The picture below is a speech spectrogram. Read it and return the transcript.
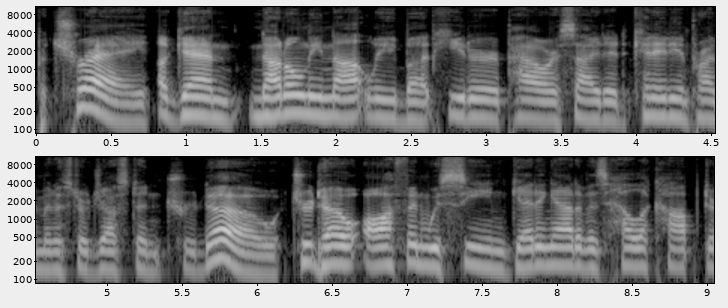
portray. Again, not only Notley, but Peter Power cited Canadian Prime Minister Justin Trudeau. Trudeau often was seen getting out of his helicopter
